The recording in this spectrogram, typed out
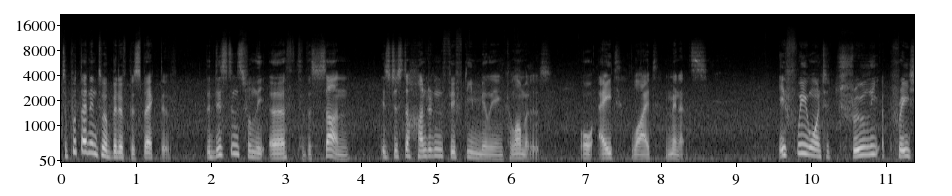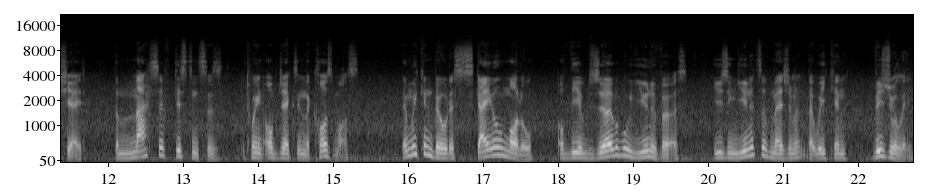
To put that into a bit of perspective, the distance from the Earth to the Sun is just 150 million kilometers, or 8 light minutes. If we want to truly appreciate the massive distances between objects in the cosmos, then we can build a scale model of the observable universe using units of measurement that we can visually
